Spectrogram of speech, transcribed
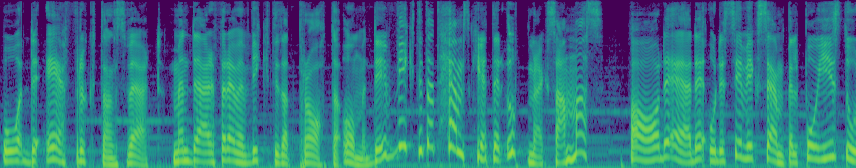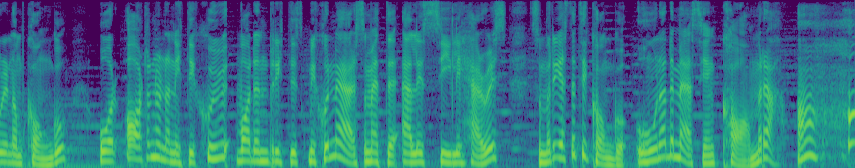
Och det är fruktansvärt, men därför även viktigt att prata om. Det är viktigt att hemskheter uppmärksammas. Ja, det är det och det ser vi exempel på i historien om Kongo. År 1897 var det en brittisk missionär som hette Alice Seeley Harris som reste till Kongo och hon hade med sig en kamera. Aha!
